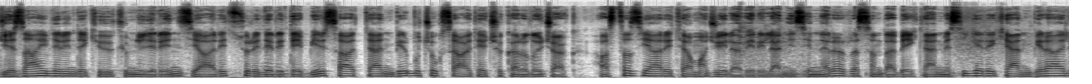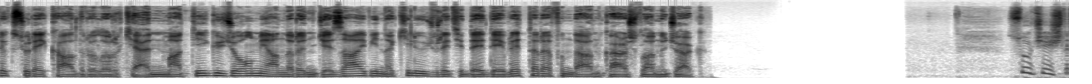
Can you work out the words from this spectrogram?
Cezaevlerindeki hükümlülerin ziyaret süreleri de 1 saatten 1,5 saate çıkarılacak. Hasta ziyareti amacıyla verilen izinler arasında beklenmesi gereken bir aylık süre kaldırılırken maddi gücü olmayanların cezaevi nakil ücreti de devlet tarafından karşılanacak. Suç işleme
